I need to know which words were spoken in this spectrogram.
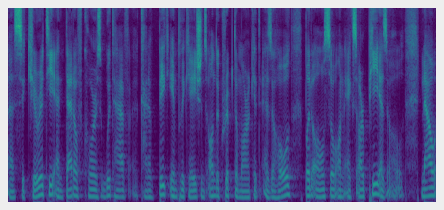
a security. And that, of course, would have kind of big implications on the crypto market market as a whole, but also on XRP as a whole. Now,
